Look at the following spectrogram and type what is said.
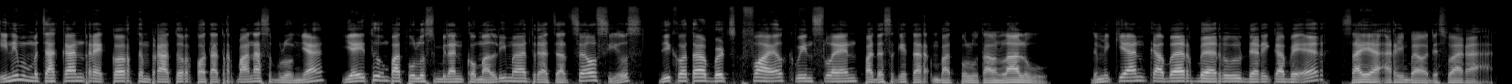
Ini memecahkan rekor temperatur kota terpanas sebelumnya, yaitu 49,5 derajat Celcius di kota Birchville, Queensland pada sekitar 40 tahun lalu. Demikian kabar baru dari KBR, saya Arimba Odeswara.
